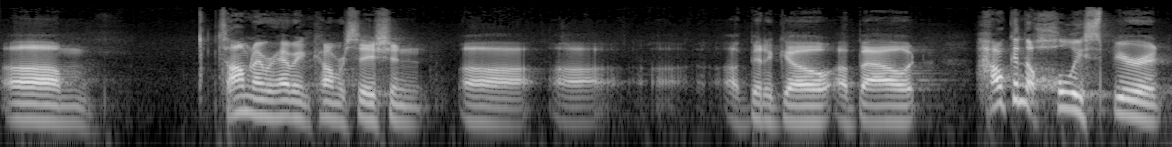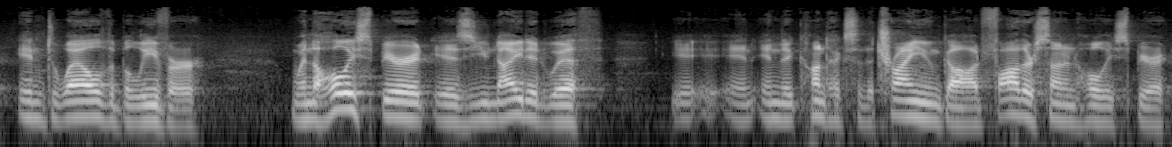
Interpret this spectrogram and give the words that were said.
Um, Tom and I were having a conversation uh, uh, a bit ago about how can the Holy Spirit indwell the believer when the Holy Spirit is united with, in, in the context of the triune God, Father, Son, and Holy Spirit?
